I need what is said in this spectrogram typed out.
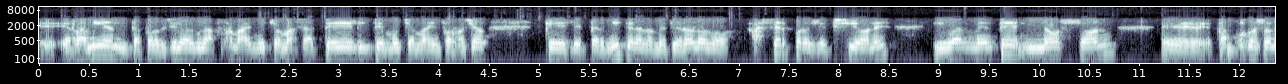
eh, herramientas, por decirlo de alguna forma, hay mucho más satélite, mucha más información, que le permiten a los meteorólogos hacer proyecciones, igualmente no son, eh, tampoco son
